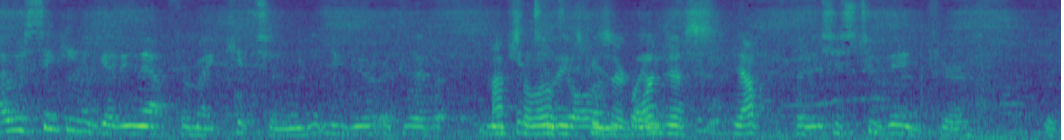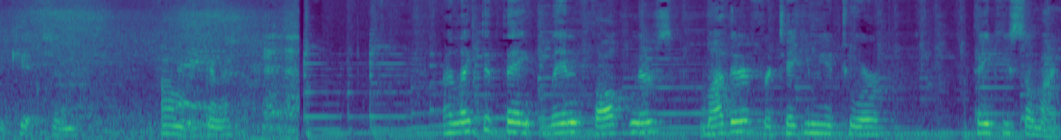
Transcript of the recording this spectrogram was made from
I was thinking of getting that for my kitchen. Wouldn't it be beautiful? Got- Absolutely. These in are white, gorgeous. Yep. But it's just too big for for the kitchen. Oh my goodness. I'd like to thank Lynn Faulkner's mother for taking me a tour. Thank you so much.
